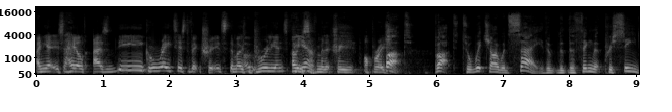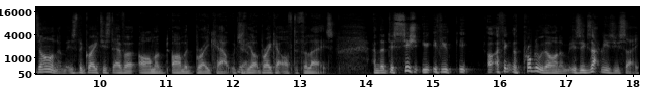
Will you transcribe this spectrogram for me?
And yet it's hailed as the greatest victory. It's the most brilliant Oh, piece yeah. of military operation. But but to which I would say the, the, the thing that precedes Arnhem is the greatest ever armored armored breakout, which is the breakout after Falaise. And the decision, if you- I think the problem with Arnhem is exactly as you say.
